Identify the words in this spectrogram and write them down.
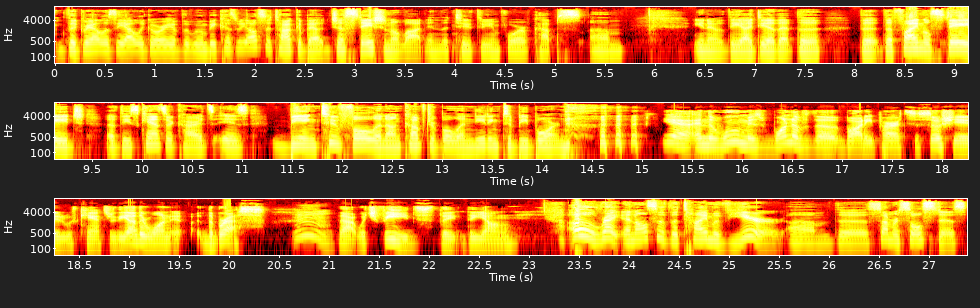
the grail is the allegory of the womb because we also talk about gestation a lot in the two, three, and four of cups. Um, you know, the idea that the, the, the final stage of these cancer cards is being too full and uncomfortable and needing to be born. yeah, and the womb is one of the body parts associated with cancer. The other one, the breasts, Mm. that which feeds the, the young. Oh, right. And also the time of year, um, the summer solstice,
